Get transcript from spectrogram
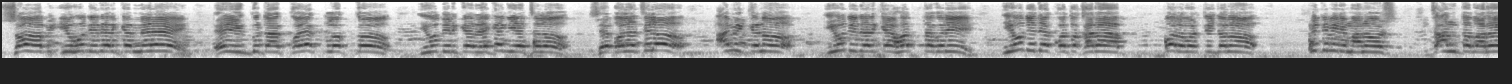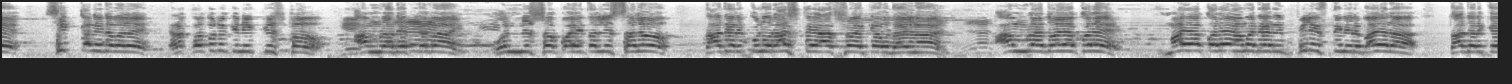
সব ইহুদিদেরকে মেরে এই গোটা কয়েক লক্ষ ইহুদিরকে রেখে গিয়েছিল। সে বলেছিল, আমি কেন ইহুদিদেরকে হত্যা করি? ইহুদিদের কত খারাপ। পরবর্তী জন পৃথিবীর মানুষ জানতে পারে, শিক্ষা নিতে পারে, এরা কতটুকু নিকৃষ্ট। আমরা দেখতে পাই, উনিশশো পঁয়তাল্লিশ সালেও তাদের কোনো রাষ্ট্রে আশ্রয় কেউ দেয় নাই। আমরা দয়া করে, মায়া করে আমাদের ফিলিস্তিনের ভাইয়েরা তাদেরকে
